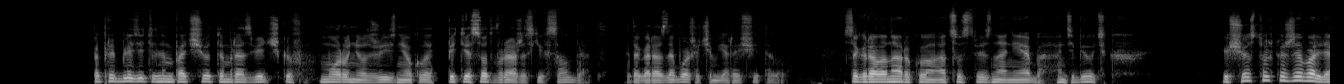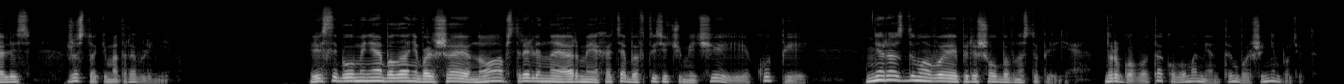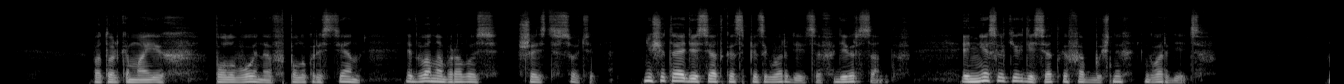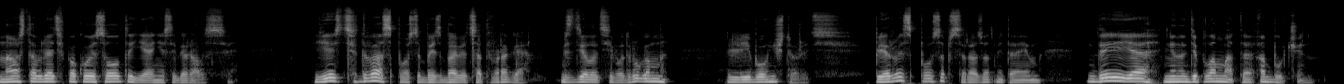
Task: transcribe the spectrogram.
По приблизительным подсчетам разведчиков Мор унес жизни около 500 вражеских солдат. Это гораздо больше, чем я рассчитывал сыграло на руку отсутствие знаний об антибиотиках. Еще столько же валялись жестоким отравлением. Если бы у меня была небольшая, но обстрелянная армия хотя бы в тысячу мечей и копий, не раздумывая, перешел бы в наступление. Другого такого момента больше не будет. Вот только моих полувоинов, полукрестьян едва набралось шесть сотен, не считая десятка спецгвардейцев, диверсантов — и нескольких десятков обычных гвардейцев. Но оставлять в покое Солота я не собирался. Есть два способа избавиться от врага — сделать его другом, либо уничтожить. Первый способ сразу отметаем, да и я не на дипломата обучен.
